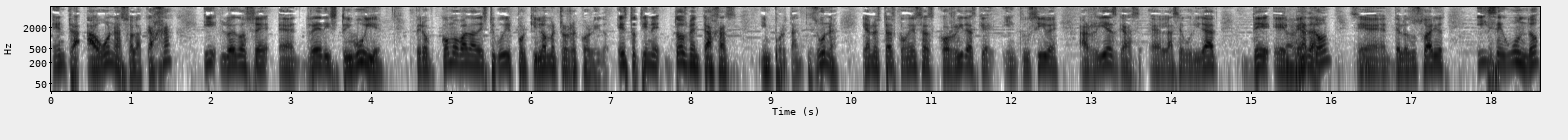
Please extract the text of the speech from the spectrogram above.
entra a una sola caja y luego se eh, redistribuye. Pero ¿cómo van a distribuir? Por kilómetros recorrido. Esto tiene dos ventajas importantes. Una, ya no estás con esas corridas que inclusive arriesgas eh, la seguridad del de, peatón, sí. eh, de los usuarios. Y segundo,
